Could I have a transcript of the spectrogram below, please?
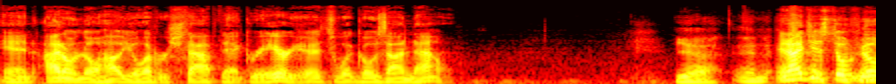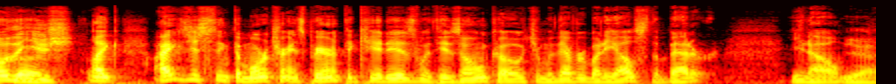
and I don't know how you'll ever stop that gray area it's what goes on now yeah, and and I just don't I know that the, you sh- like. I just think the more transparent the kid is with his own coach and with everybody else, the better. You know. Yeah.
